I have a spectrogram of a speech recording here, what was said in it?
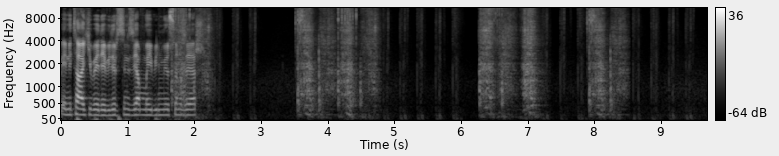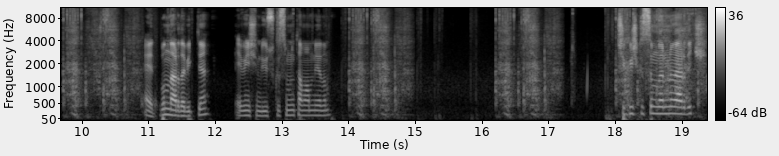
beni takip edebilirsiniz yapmayı bilmiyorsanız eğer. Evet bunlar da bitti. Evin şimdi üst kısmını tamamlayalım. Çıkış kısımlarını verdik.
